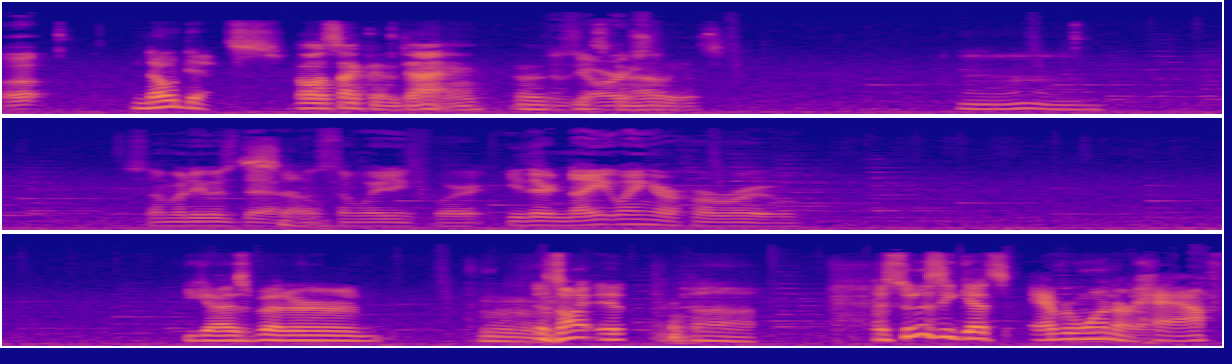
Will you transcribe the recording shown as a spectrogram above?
Oh, no deaths. Oh, it's not gonna die. Oh, It's the it's gonna arson. Mm. Somebody was dead. So- I'm waiting for it. Either Nightwing or Haru. You guys better Hmm. as long it, uh, as soon as he gets everyone or half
